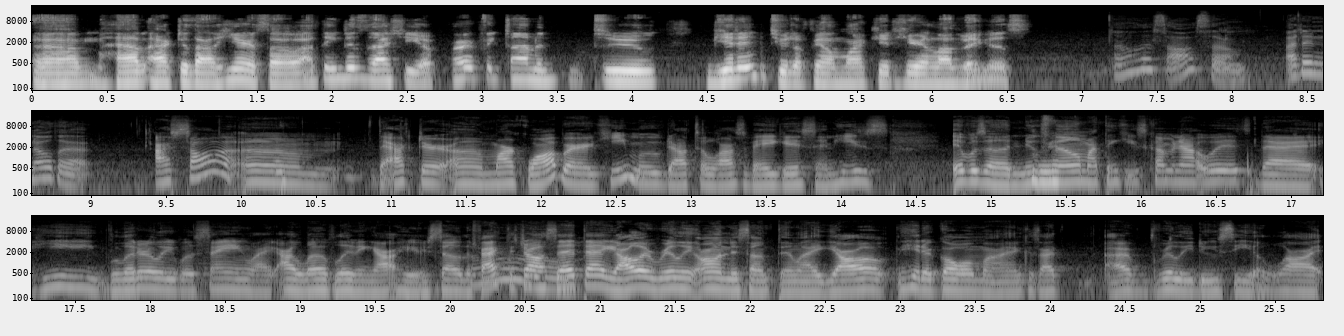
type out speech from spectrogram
um, have actors out here. So I think this is actually a perfect time to, to get into the film market here in Las Vegas. Oh, that's awesome. I didn't know that. I saw um the actor um, Mark Wahlberg. He moved out to Las Vegas, and he's it was a new film I think he's coming out with that he literally was saying like I love living out here. So the fact that y'all Oh. said that, y'all are really on to something. Like y'all hit a goal of mine because I I really do see a lot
